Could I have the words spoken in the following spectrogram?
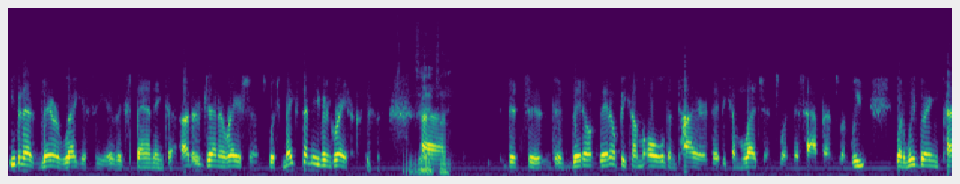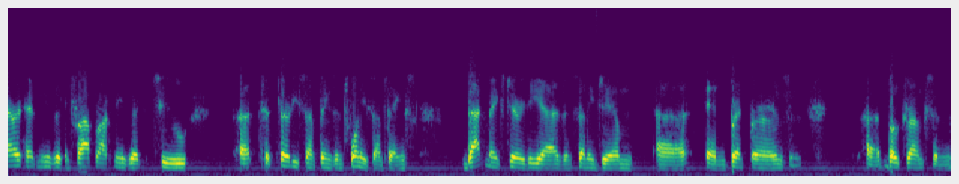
even as their legacy is expanding to other generations, which makes them even greater. Exactly. Um, that, to, that they don't they don't become old and tired. They become legends when this happens. When we when we bring parrot head music and trop rock music to uh, to thirty somethings and twenty somethings, that makes Jerry Diaz and Sunny Jim uh, and Brent Burns and uh, Boat Drunks and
